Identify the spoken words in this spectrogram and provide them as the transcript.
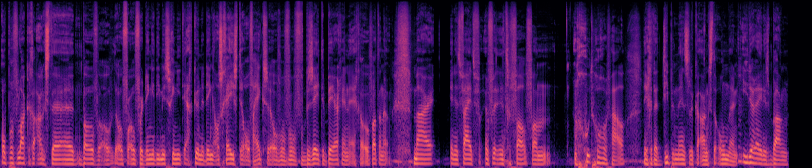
oppervlakkige angsten eh, boven. Over, over, over dingen die misschien niet echt kunnen. Dingen als geesten of heksen of, of, of bezeten bergen en echo of wat dan ook. Maar in het, feit, of in het geval van een goed horrorverhaal liggen daar diepe menselijke angsten onder. En iedereen is bang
